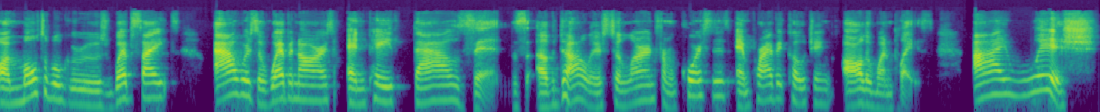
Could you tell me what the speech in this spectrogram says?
on multiple gurus' websites, hours of webinars, and paid thousands of dollars to learn from courses and private coaching all in one place. I wish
